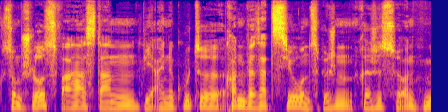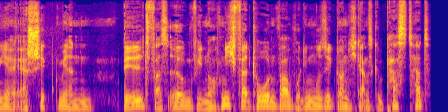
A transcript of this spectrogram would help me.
zum Schluss war es dann wie eine gute Konversation zwischen Regisseur und mir. Er schickt mir ein Bild, was irgendwie noch nicht vertont war, wo die Musik noch nicht ganz gepasst hat.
